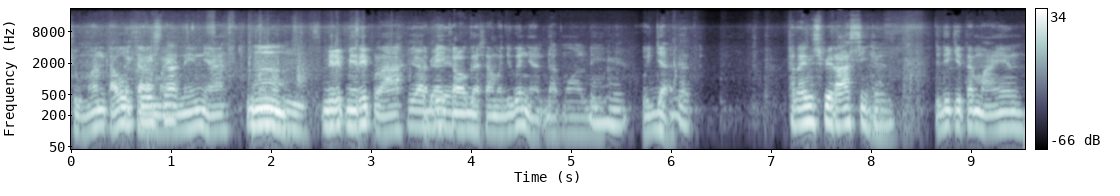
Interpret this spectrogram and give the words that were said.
Cuman tahu cara maininnya. Hmm. Mirip-mirip lah. Ya, Tapi kalau gak sama juga nya udah mau di hujan. karena inspirasi kan. Jadi kita main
